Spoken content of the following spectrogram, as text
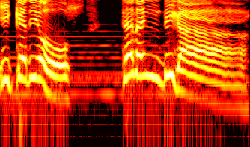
y que Dios te bendiga.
